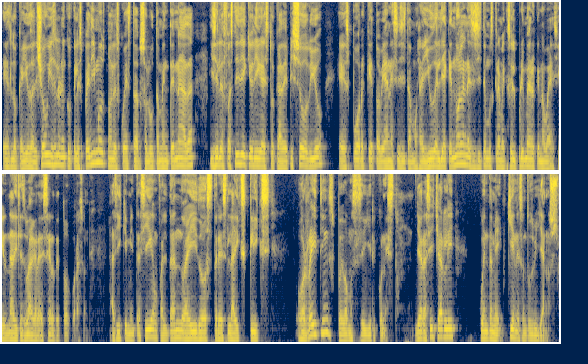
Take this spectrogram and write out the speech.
es lo que ayuda al show y es lo único que les pedimos, no les cuesta absolutamente nada. Y si les fastidia que yo diga esto cada episodio, es porque todavía necesitamos la ayuda. El día que no la necesitemos, créanme que soy el primero que no va a decir nada y les va a agradecer de todo corazón. Así que mientras sigan faltando ahí dos, tres likes, clics o ratings, pues vamos a seguir con esto. Y ahora sí, Charlie, cuéntame quiénes son tus villanos.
